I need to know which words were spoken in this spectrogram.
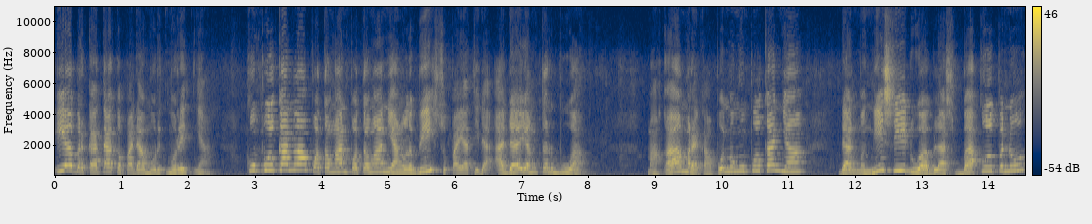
ia berkata kepada murid-muridnya, "Kumpulkanlah potongan-potongan yang lebih supaya tidak ada yang terbuang." Maka mereka pun mengumpulkannya dan mengisi 12 bakul penuh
